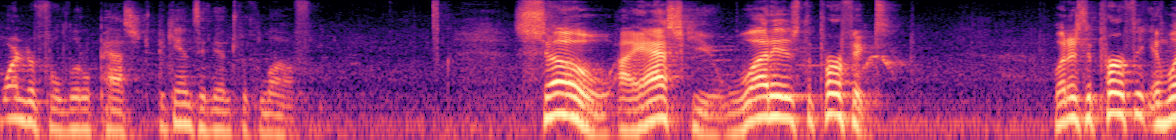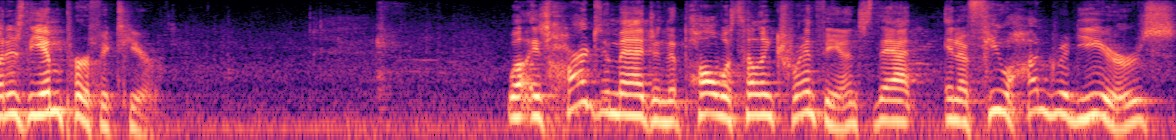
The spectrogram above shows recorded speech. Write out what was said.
Wonderful little passage, begins and ends with love. So I ask you, what is the perfect? What is the perfect and what is the imperfect here? Well, it's hard to imagine that Paul was telling Corinthians that in a few hundred years,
